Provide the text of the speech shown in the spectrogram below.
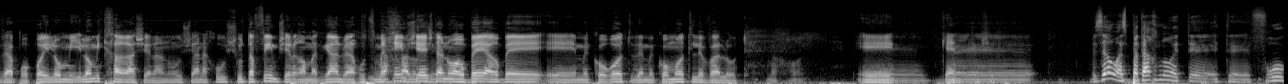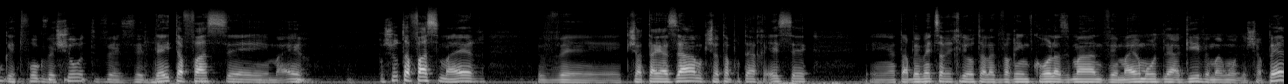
ואפרופו, היא לא, היא לא מתחרה שלנו, שאנחנו שותפים של רמת גן, ואנחנו שמחים שיש לנו הרבה הרבה אה, מקורות ומקומות לבלות. נכון. אה, כן, תמשיך. וזהו, אז פתחנו את, אה, את, את אה, פרוג, את פרוג ושות', וזה די תפס uh, מהר. פשוט תפס מהר, וכשאתה יזם, כשאתה פותח עסק, uh, אתה באמת צריך להיות על הדברים כל הזמן, ומהר מאוד להגיב ומהר מאוד לשפר.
